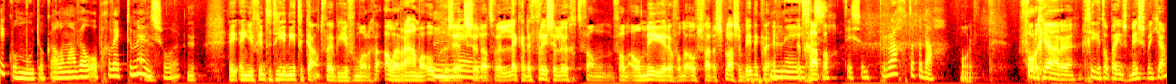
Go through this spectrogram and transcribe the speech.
Ik ontmoet ook allemaal wel opgewekte mensen, hoor. Ja. Hey, en je vindt het hier niet te koud? We hebben hier vanmorgen alle ramen opengezet... Nee. zodat we lekker de frisse lucht van, van Almere... van de Oostvaardersplassen binnenkrijgen. Nee, het gaat nog? Het is een prachtige dag. Mooi. Vorig jaar uh, ging het opeens mis met jou.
